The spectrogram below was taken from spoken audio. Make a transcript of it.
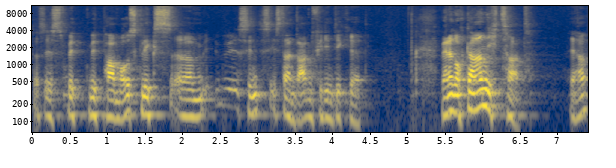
das ist mit ein paar Mausklicks ähm, sind, ist da ein Datenfeed integriert. Wenn er noch gar nichts hat, ja,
